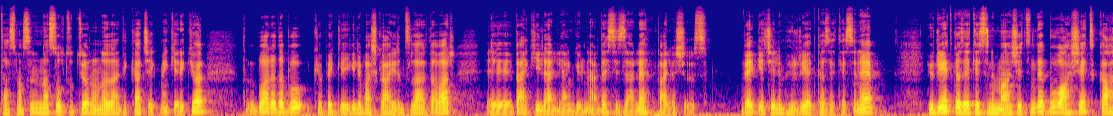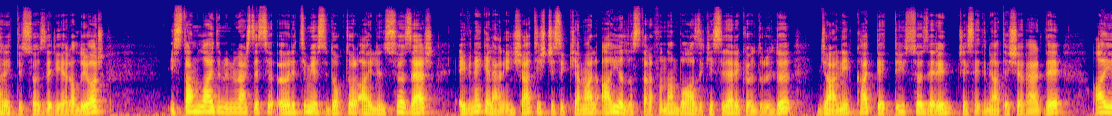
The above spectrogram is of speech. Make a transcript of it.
tasmasını nasıl tutuyor ona da dikkat çekmek gerekiyor. Tabi bu arada bu köpekle ilgili başka ayrıntılar da var. Ee, belki ilerleyen günlerde sizlerle paylaşırız. Ve geçelim Hürriyet gazetesine. Hürriyet gazetesinin manşetinde bu vahşet kahretti sözleri yer alıyor. İstanbul Aydın Üniversitesi öğretim üyesi Doktor Aylin Sözer evine gelen inşaat işçisi Kemal Ayyıldız tarafından boğazı kesilerek öldürüldü. Cani katlettiği Sözer'in cesedini ateşe verdi. Ay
